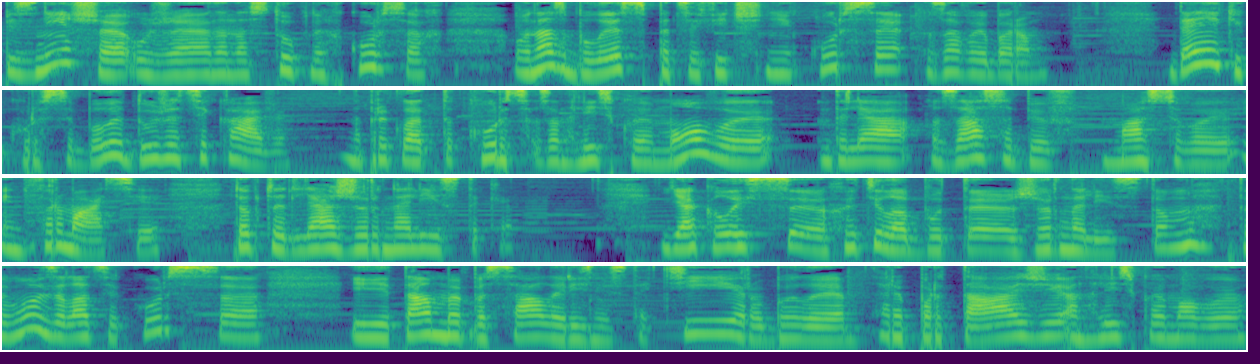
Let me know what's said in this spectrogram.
Пізніше, уже на наступних курсах, у нас були специфічні курси за вибором. Деякі курси були дуже цікаві. Наприклад, курс з англійської мови для засобів масової інформації, тобто для журналістики. Я колись е, хотіла бути журналістом, тому взяла цей курс, е, і там ми писали різні статті, робили репортажі англійською мовою.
